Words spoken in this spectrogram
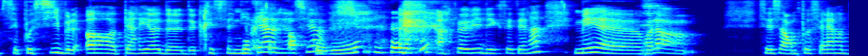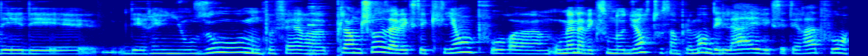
c'est possible, hors période de crise sanitaire, bien sûr, hors Covid, etc. Mais voilà, c'est ça, on peut faire des, des, des réunions Zoom, on peut faire plein de choses avec ses clients pour, ou même avec son audience, tout simplement, des lives, etc., pour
